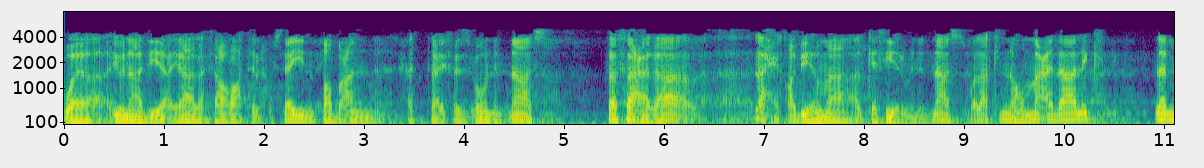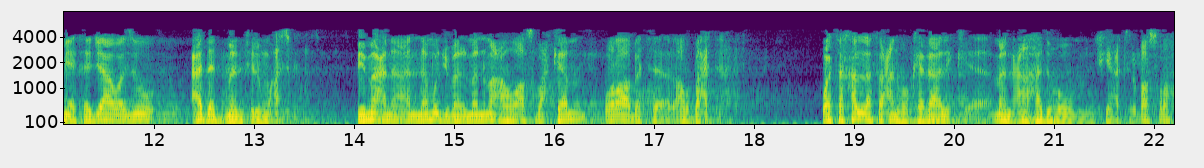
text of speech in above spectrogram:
وينادي يا لثارات الحسين طبعا حتى يفزعون الناس. ففعل لحق بهما الكثير من الناس ولكنهم مع ذلك لم يتجاوزوا عدد من في المعسكر. بمعنى أن مجمل من معه أصبح كم؟ قرابة الأربعة. وتخلف عنه كذلك من عاهده من شيعة البصرة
